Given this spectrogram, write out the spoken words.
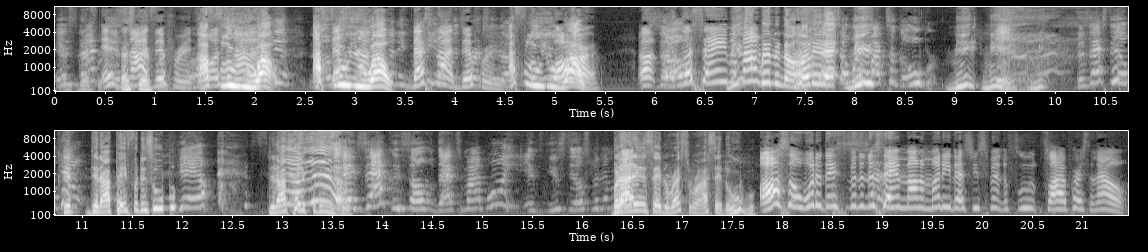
It's That's not. different. It's That's not different. different. I No, it's flew you not. out. I flew you out. That's not different. I flew you are. out. Uh, So? the, the same Me amount. spending a hundred at So me, if I took an Uber? me, me, me. Does that still count? did I pay for this Uber? yeah. Did I pay for the Uber? Exactly. So that's my point. It's, you still spending But money. I didn't say the restaurant. I said the Uber. Also, what are they spending the same amount of money that you spent to flew, fly a person out?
